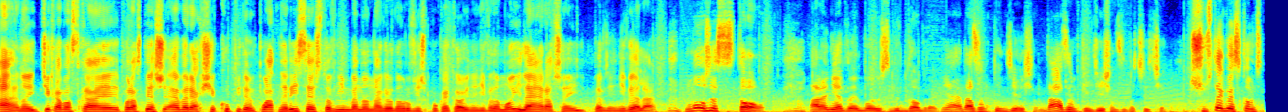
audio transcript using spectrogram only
A, no i ciekawostka, e, po raz pierwszy ever jak się kupi ten płatny research, to w nim będą nagrodą również Pokecoiny. Nie wiadomo ile, raczej pewnie niewiele. Może 100, ale nie, to było już zbyt dobre. Nie, dadzą 50, dadzą 50, zobaczycie. 6 jest kontynuacja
